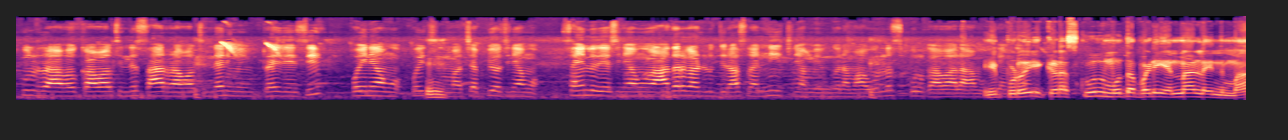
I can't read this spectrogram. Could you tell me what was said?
స్కూల్ రా కావాల్సిందే సార్ రావాల్సిందే అని మేము ట్రై చేసి పోయినాము పోయి మా చెప్పి వచ్చినాము సైన్లు చేసినాము ఆధార్ కార్డులు జిరాసులు అన్నీ ఇచ్చినాము మేము కూడా. మా ఊళ్ళో స్కూల్ కావాలా. ఇప్పుడు ఇక్కడ స్కూల్ మూతపడి ఎన్నాళ్ళు అయిందమ్మా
